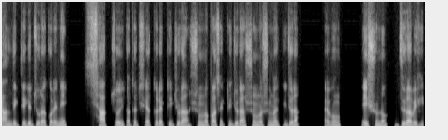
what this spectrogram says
ডান দিক থেকে জোড়া করে নিই সাত ছয় অর্থাৎ ছিয়াত্তর একটি জোড়া, শূন্য পাঁচ একটি জোড়া, শূন্য শূন্য একটি জোড়া এবং এই শূন্য জোড়াবিহীন।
